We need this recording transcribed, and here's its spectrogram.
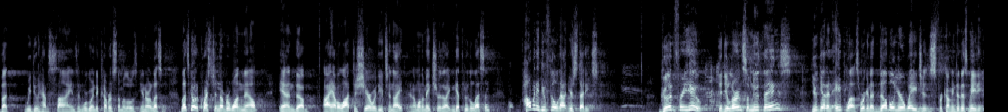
But we do have signs, and we're going to cover some of those in our lesson. Let's go to question number one now. And uh, I have a lot to share with you tonight, and I want to make sure that I can get through the lesson. How many of you filled out your studies? Good for you. Did you learn some new things? You get an A plus. We're going to double your wages for coming to this meeting.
